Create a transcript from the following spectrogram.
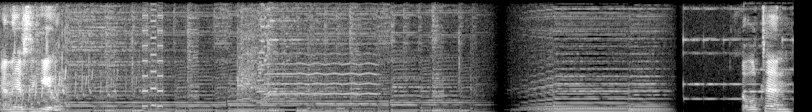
And there's the heal. Level 10.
